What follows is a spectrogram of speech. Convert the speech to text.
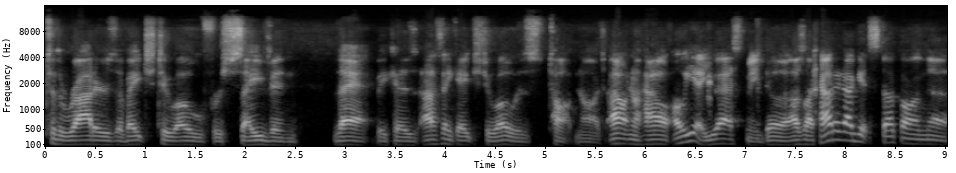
to the writers of H two O for saving that because I think H two O is top notch. I don't know how. Oh yeah, you asked me. Duh. I was like, how did I get stuck on uh,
